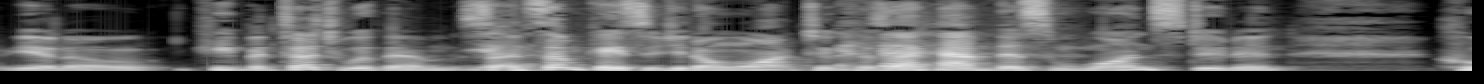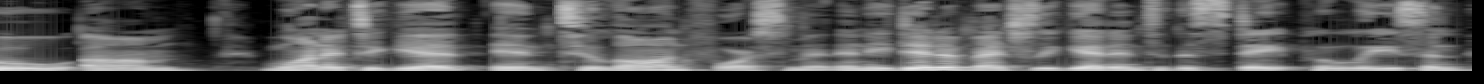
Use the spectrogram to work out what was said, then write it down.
you know, keep in touch with them. Yeah. So in some cases, you don't want to because I have this one student who, um, wanted to get into law enforcement and he did eventually get into the state police. And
